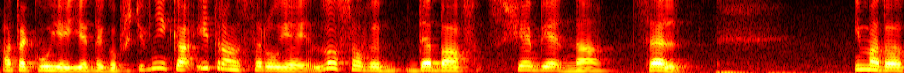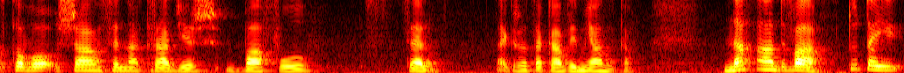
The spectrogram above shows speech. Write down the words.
atakuje jednego przeciwnika i transferuje losowy debuff z siebie na cel. I ma dodatkowo szansę na kradzież buffu z celu. Także taka wymianka. Na A2 tutaj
